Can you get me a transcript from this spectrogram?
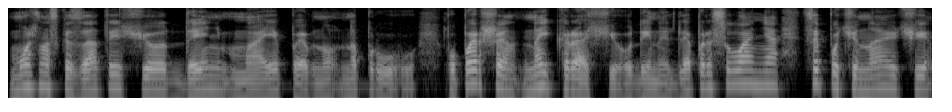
можна сказати, що день має певну напругу. По-перше, найкращі години для пересування це починаючи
